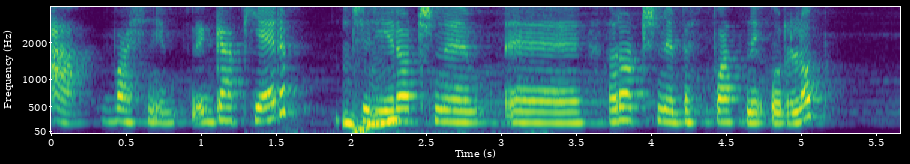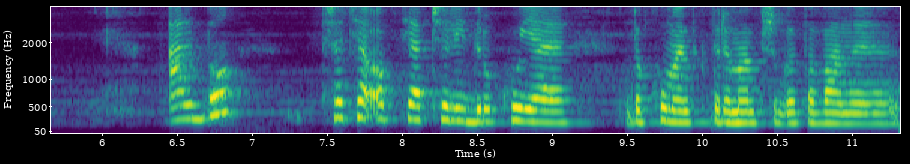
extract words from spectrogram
A, właśnie, gapier, mhm. czyli roczny, yy, roczny bezpłatny urlop. Albo Trzecia opcja, czyli drukuję dokument, który mam przygotowany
